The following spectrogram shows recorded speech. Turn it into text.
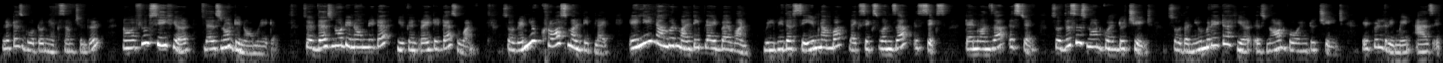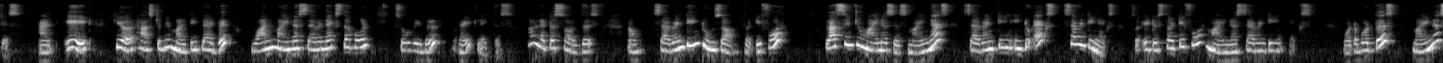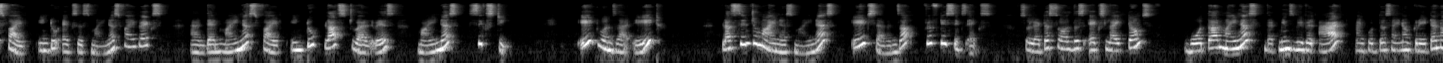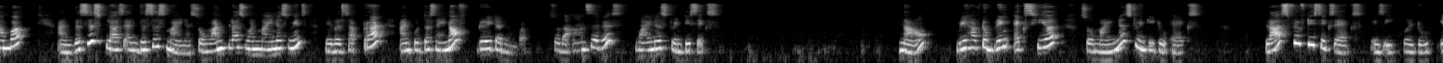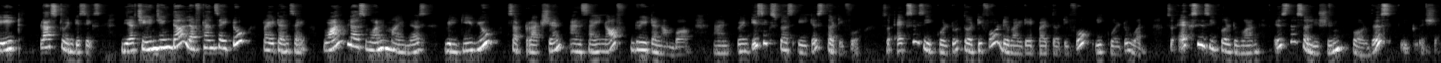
Let us go to next sum children. Now if you see here there is no denominator. So if there is no denominator you can write it as 1. So when you cross multiply any number multiplied by 1 will be the same number like 6 ones are is 6, 10 ones are is 10. So this is not going to change. So the numerator here is not going to change. It will remain as it is. And 8 here has to be multiplied with 1 minus 7x the whole. So we will write like this. Now let us solve this. Now 17 2s are 34. Plus into minus is minus. 17 into x 17x. So it is 34 minus 17x. What about this? Minus 5 into x is minus 5x and then minus 5 into plus 12 is minus 60. 8 ones are 8 plus into minus minus 8 sevens are 56x. So let us solve this x like terms. Both are minus that means we will add and put the sign of greater number and this is plus and this is minus. So 1 plus 1 minus means we will subtract and put the sign of greater number. So the answer is minus 26. Now we have to bring x here. So minus 22x plus 56x is equal to 8 plus 26. They are changing the left hand side to right hand side. 1 plus 1 minus will give you subtraction and sign of greater number and 26 plus 8 is 34. So x is equal to 34 divided by 34 equal to 1. So x is equal to 1 is the solution for this equation.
